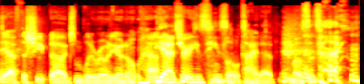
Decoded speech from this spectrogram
Yeah, if the sheepdogs and Blue Rodeo don't have, yeah, true. He's he's a little tied up most of the time.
